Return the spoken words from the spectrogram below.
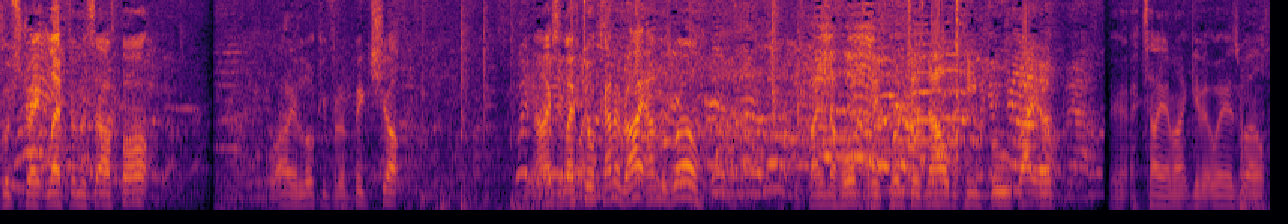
good straight left from the southpaw. Ouari looking for a big shot. Nice left hook and a right hand as well. He's finding the home for his punches now, the Team Fu fighter. Yeah, Ataya might give it away as well.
